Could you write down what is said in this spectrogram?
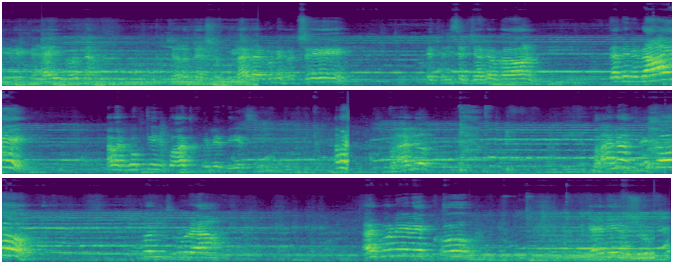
হেরে গেছো তাই বললাম জনতার লাগার মনে হচ্ছে। এথেন্সের জনগণ তাদের রায়ে আমার মুক্তির পথ খুলে দিয়েছে আমার ভালো ভালো থেকো বন্ধুরা আর মনে রেখো জ্ঞানের সুখ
